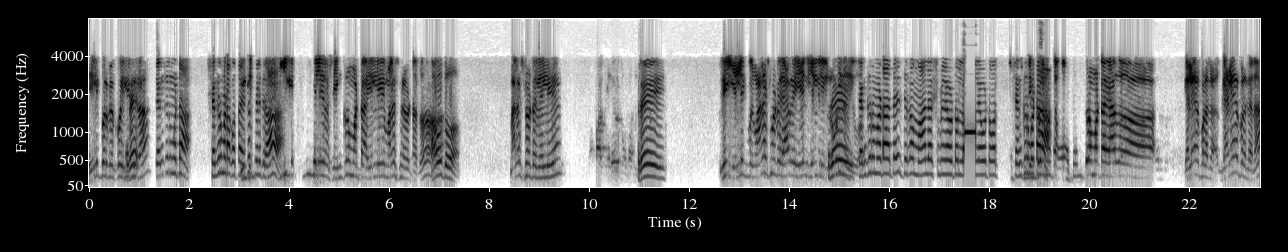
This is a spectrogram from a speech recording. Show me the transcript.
ಇಲ್ಲಿಗೆ ಬರ್ಬೇಕು ಇಲ್ಲಿ ಶಂಕರ್ ಮಠ ಶಂಕರ ಮಠ ಗೊತ್ತಾ? ಹೆಸರು ಕೇಳಿದ್ರಾ ಎಲ್ಲಿ ಶಂಕರ ಮಠ ಎಲ್ಲಿ? ಮಲೇಶ್ವರ ಬೆಟ್ಟ ಅದು? ಹೌದು. ಮಲೇಶ್ವರ ಬೆಟ್ಟ ಎಲ್ಲಿ? ರೇ ರೀ ಎಲ್ಲಿಗೆ ಯಾರು ಏನ್ ಎಲ್ಲಿ? ಶಂಕರ ಮಠ ಅಂತ ಹೇಳಿ ತಿರ್ಗಾ ಮಹಾಲಕ್ಷ್ಮಿ ಲೇಔಟ್ ಲೇಔಟ್ ಶಂಕರ ಮಠ. ಶಂಕರ ಮಠ ಮಠ ಯಾವ್ದು? ಗೆಳೆಯರ್ ಬಳಗ ಗೆಳೆಯರ್ ಬಳಗನಾ?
